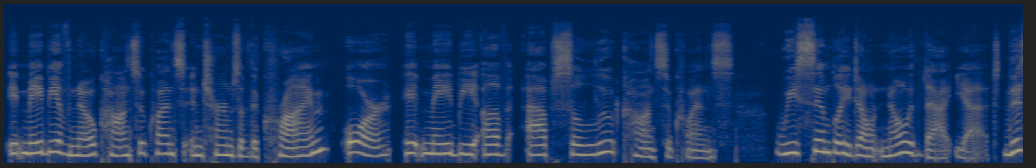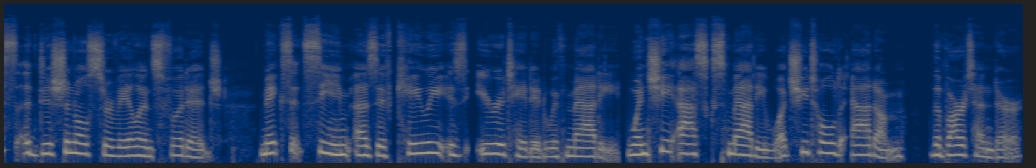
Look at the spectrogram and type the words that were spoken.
It may be of no consequence in terms of the crime, or it may be of absolute consequence. We simply don't know that yet. This additional surveillance footage makes it seem as if Kaylee is irritated with Maddie. When she asks Maddie what she told Adam, the bartender,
